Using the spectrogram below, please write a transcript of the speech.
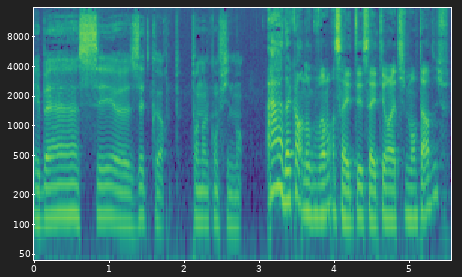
Et ben, c'est euh, Z-Corp, pendant le confinement. Ah, d'accord. Donc vraiment, ça a été, ça a été relativement tardif.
